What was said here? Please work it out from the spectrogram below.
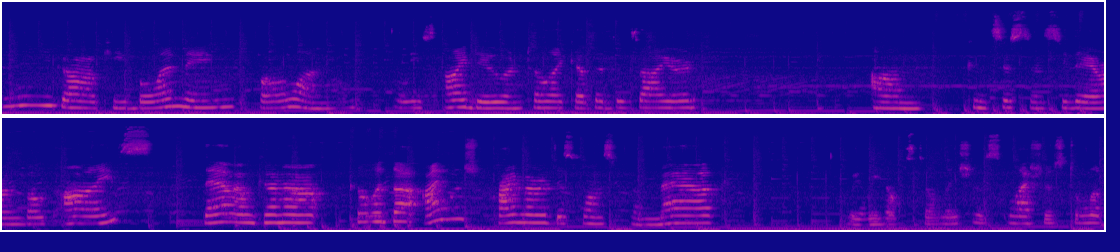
you're gonna keep blending for a while. At least I do until I get the desired um, consistency there on both eyes. Then I'm gonna go with the eyelash primer. This one's from MAC. Really helps the lashes, lashes to look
